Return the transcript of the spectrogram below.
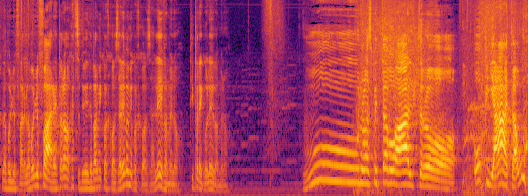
La voglio fare, la voglio fare, però cazzo deve levarmi qualcosa, levami qualcosa, levamelo, ti prego, levamelo. Uh, non aspettavo altro. Opiata. Uh,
